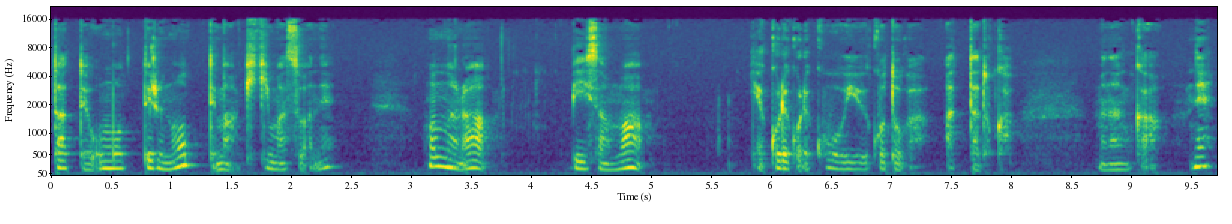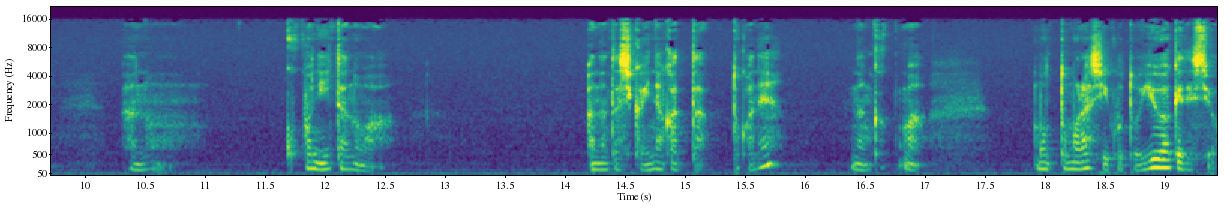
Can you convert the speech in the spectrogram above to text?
たって思ってるの?」ってまあ聞きますわね。ほんなら B さんはいやこれこれこういうことがあったとか、まあ、なんかねあのここにいたのはあなたしかいなかったとかね。なんかまあもっともらしいことを言うわけですよ。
